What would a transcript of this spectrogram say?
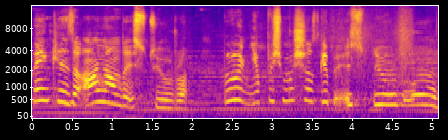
Ben ikinizi aynı anda istiyorum. Böyle yapışmışız gibi istiyorum.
